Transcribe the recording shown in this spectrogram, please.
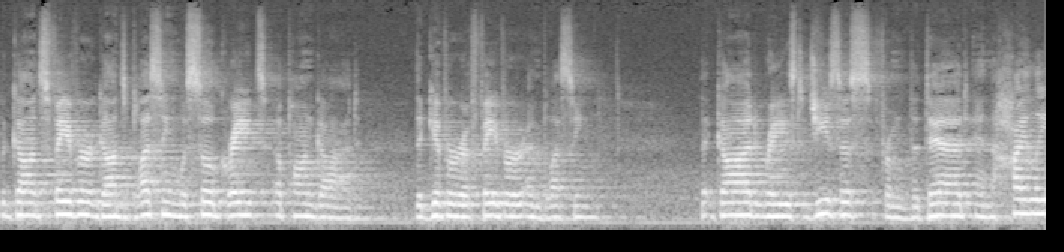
But God's favor, God's blessing was so great upon God, the giver of favor and blessing, that God raised Jesus from the dead and highly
